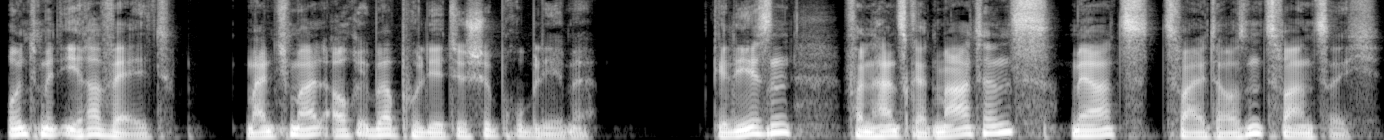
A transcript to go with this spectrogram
und mit ihrer Welt, manchmal auch über politische Probleme. Gelesen von Hans-Gerd Martens, März 2020.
